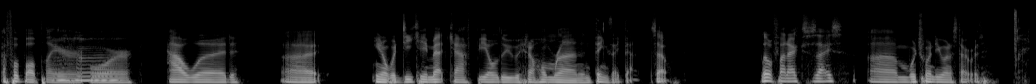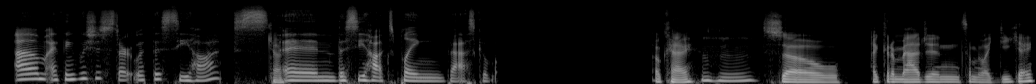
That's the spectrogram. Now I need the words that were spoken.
a football player, Mhm. or how would, uh, you know, would DK Metcalf be able to hit a home run and things like that. So, little fun exercise. Um, which one do you want to start with? Um, I think we should start with the Seahawks 'Kay. and the Seahawks playing basketball. Okay, Mm-hmm. so I could imagine somebody like DK,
